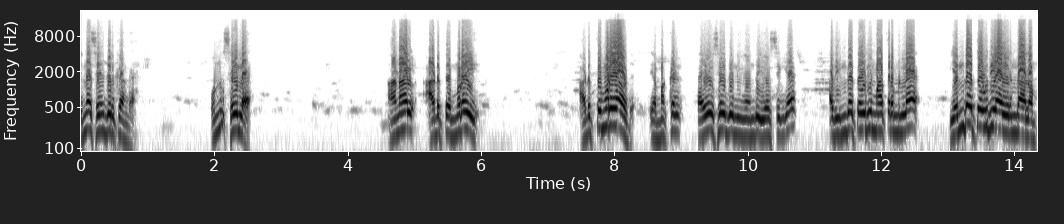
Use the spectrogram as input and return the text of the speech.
என்ன செஞ்சுருக்காங்க? ஒன்றும் செய்யலை. ஆனால் அடுத்த முறை அடுத்த முறையாவது என் மக்கள் தயவு செய்து நீங்கள் வந்து யோசிங்க. அது இந்த தொகுதி மாத்திரமில்ல எந்த தொகுதியா இருந்தாலும்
